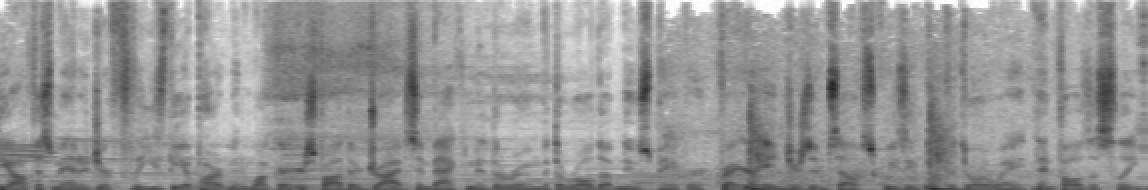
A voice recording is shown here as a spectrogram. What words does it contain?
The office manager flees the apartment while Gregor's father drives him back into the room with a rolled up newspaper. Gregor injures himself squeezing through the doorway, then falls asleep.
